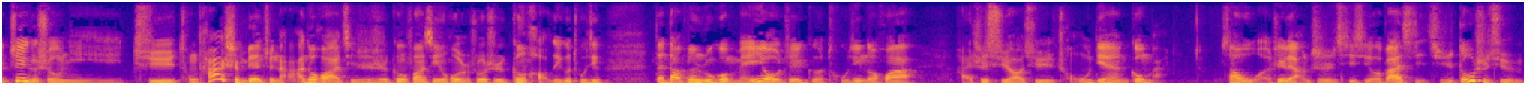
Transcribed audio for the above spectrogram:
那这个时候你去从他身边去拿的话，其实是更放心，或者说是更好的一个途径。但大部分如果没有这个途径的话，还是需要去宠物店购买。像我这两只七喜和八喜，其实都是去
